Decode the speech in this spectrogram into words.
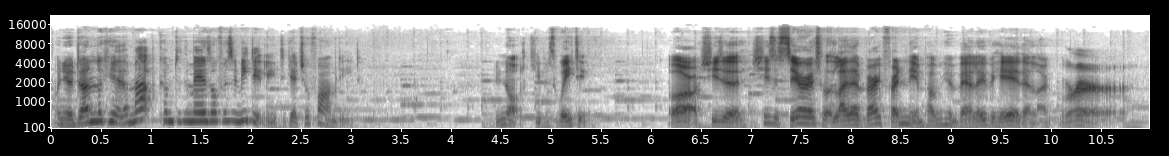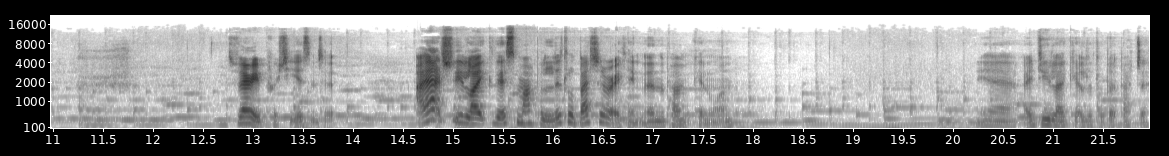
When you're done looking at the map, come to the mayor's office immediately to get your farm deed. Do not keep us waiting. Oh, she's a she's a serious look like they're very friendly in Pumpkinvale over here. They're like, Rrr. it's very pretty, isn't it? I actually like this map a little better, I think, than the pumpkin one. Yeah, I do like it a little bit better.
